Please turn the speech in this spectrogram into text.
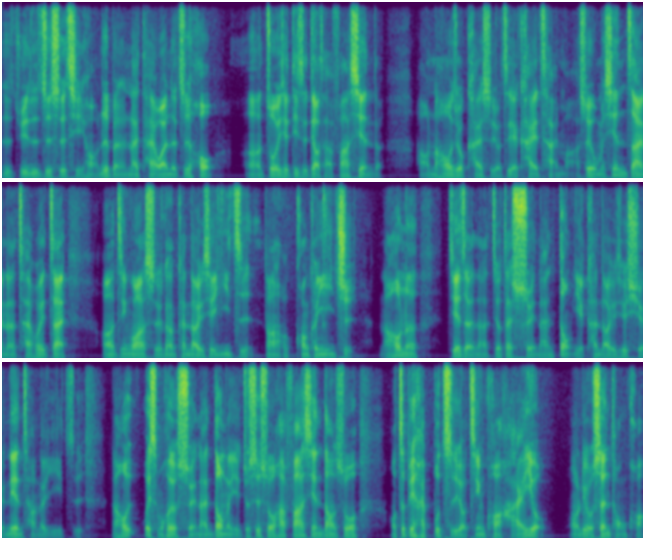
日据日治时期哈，日本人来台湾了之后，呃，做一些地质调查发现的。好，然后就开始有这些开采嘛，所以我们现在呢才会在呃金瓜石可能看到一些遗址啊，矿坑遗址。然后呢，接着呢就在水南洞也看到一些悬炼厂的遗址。然后为什么会有水南洞呢？也就是说，他发现到说，哦，这边还不只有金矿，还有哦硫生铜矿，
